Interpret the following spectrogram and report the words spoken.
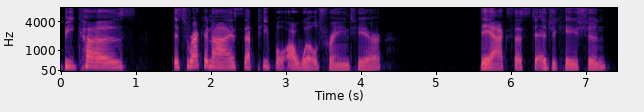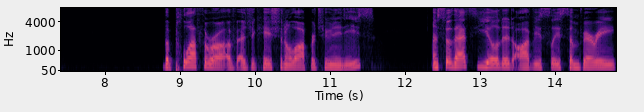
because it's recognized that people are well trained here. The access to education, the plethora of educational opportunities. And so that's yielded obviously some very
